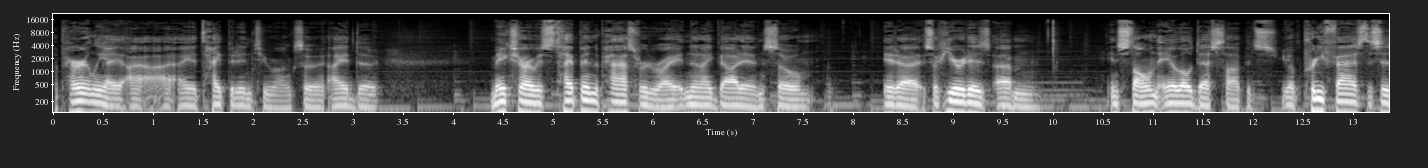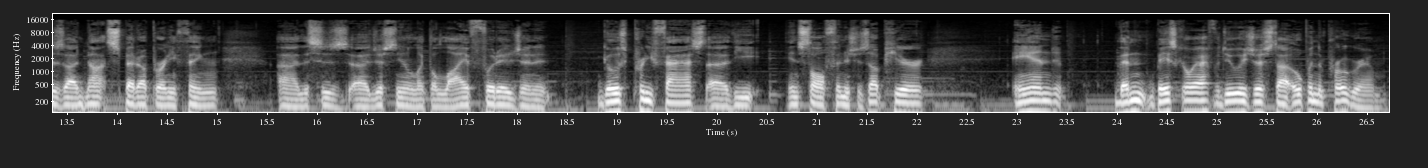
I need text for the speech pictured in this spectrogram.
apparently I, I i had typed it in too wrong so i had to make sure i was typing the password right and then i got in. So it uh so here it is um installing aol desktop. It's you know pretty fast. This is uh, not sped up or anything uh, this is uh, just you know like the live footage, and it goes pretty fast. Uh, the install finishes up here, and then basically all I have to do is just uh, open the program.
